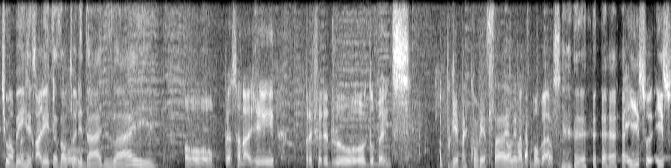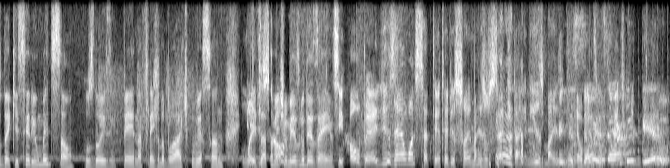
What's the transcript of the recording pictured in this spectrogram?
tio é o Ben personagem, respeita as autoridades lá e. O personagem preferido do, do Bendis. Porque vai conversar, Não, levar vai dar tudo. É, Isso, isso daqui seria uma edição. Os dois em pé na frente da boate conversando. Uma é exatamente edição? o mesmo desenho. Se for o Bendis, é umas 70 edições, mais os 7 tainhos, mais... Edição, mesmo esse é o arco inteiro.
